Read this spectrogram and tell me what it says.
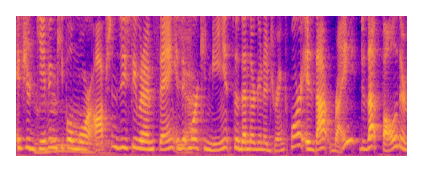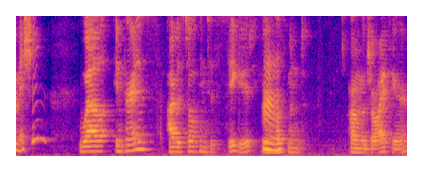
If you're giving people more Mm. options, do you see what I'm saying? Is it more convenient so then they're going to drink more? Is that right? Does that follow their mission? Well, in fairness, I was talking to Sigurd, your Mm. husband, on the drive here.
